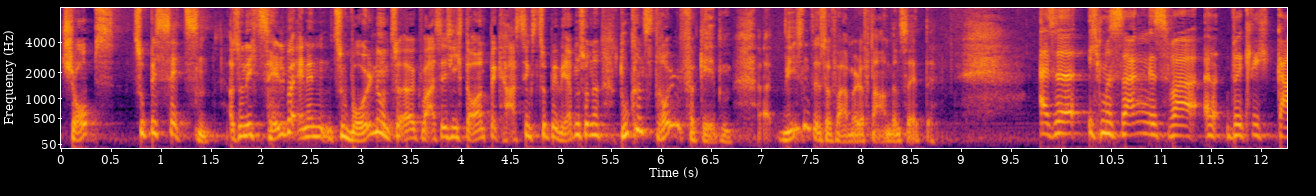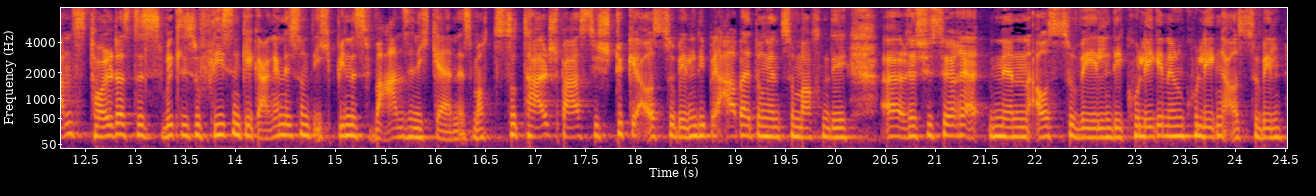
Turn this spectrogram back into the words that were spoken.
Jobs zu besetzen. Also nicht selber einen zu wollen und äh, quasi sich dauernd bei Castings zu bewerben, sondern du kannst Rollen vergeben. Äh, wie ist denn das auf einmal auf der anderen Seite? Also ich muss sagen, es war äh, wirklich ganz toll, dass das wirklich so fließend gegangen ist und ich bin es wahnsinnig gerne. Es macht total Spaß, die Stücke auszuwählen, die Bearbeitungen zu machen, die äh, Regisseurinnen auszuwählen, die Kolleginnen und Kollegen auszuwählen.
